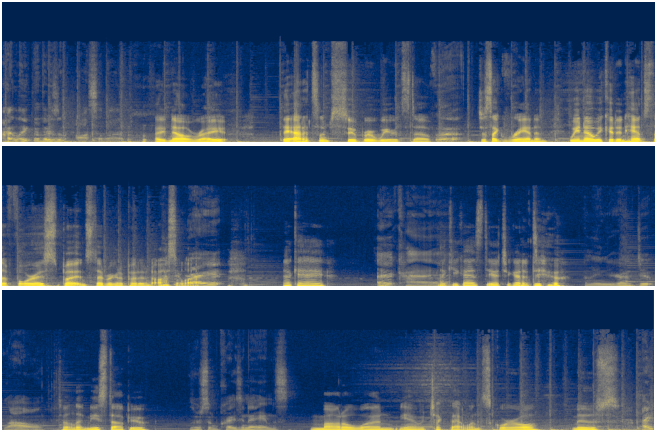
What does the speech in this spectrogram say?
I like that there's an ocelot. I know, right? They added some super weird stuff. Just like random. We know we could enhance the forest, but instead we're gonna put an ocelot. right? Okay. Okay. Like you guys do what you're gonna do. I mean, you're gonna do. Wow. Don't let me stop you. Those are some crazy names. Model one. Yeah, we checked that one. Squirrel, moose, I,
